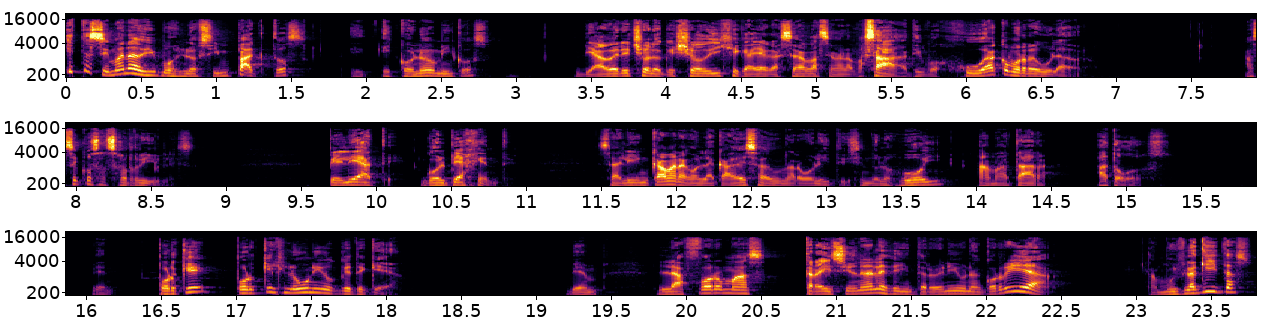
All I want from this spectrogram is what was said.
Esta semana vimos los impactos eh, económicos de haber hecho lo que yo dije que había que hacer la semana pasada. Tipo, jugar como regulador. Hace cosas horribles peleate, golpea gente. Salí en cámara con la cabeza de un arbolito diciendo los voy a matar a todos. Bien. ¿Por qué? Porque es lo único que te queda. Bien. Las formas tradicionales de intervenir en una corrida están muy flaquitas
